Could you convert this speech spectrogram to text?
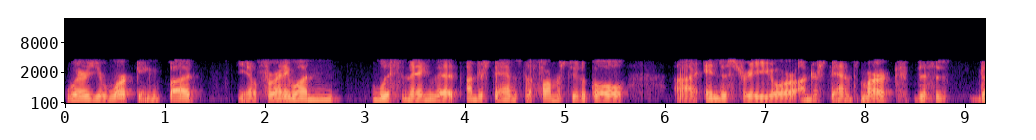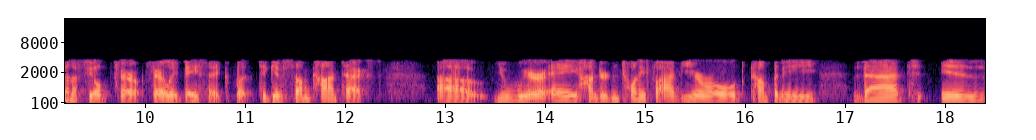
where you're working. But you know, for anyone listening that understands the pharmaceutical uh, industry or understands Merck, this is going to feel fair, fairly basic. But to give some context, uh, you know, we're a 125 year old company that is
